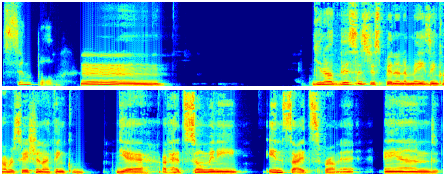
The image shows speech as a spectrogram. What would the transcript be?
simple. Mm. You know, this has just been an amazing conversation. I think, yeah, I've had so many insights from it. And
